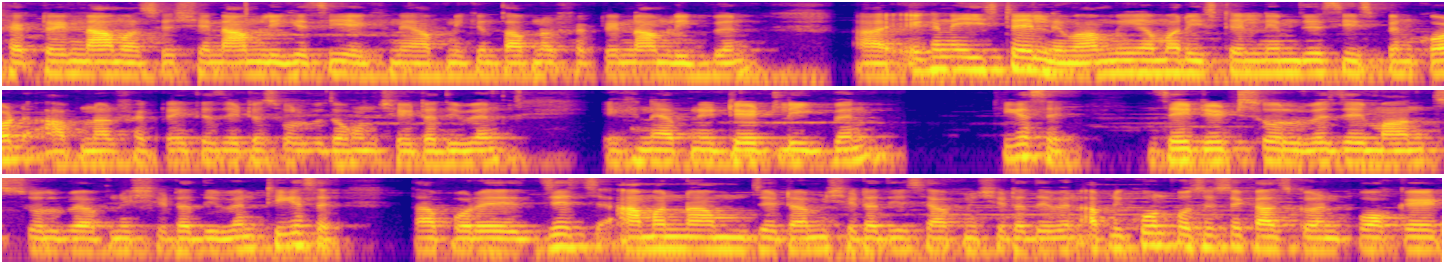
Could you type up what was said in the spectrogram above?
ফ্যাক্টরির নাম আছে, সে নাম লিখেছি, এখানে আপনি কিন্তু আপনার ফ্যাক্টরির নাম লিখবেন। এখানে স্টাইল নেম আমি আমার স্টাইল নেম দিয়েছি স্পেন কোড আপনার ফ্যাক্টরিতে যেটা চলবে তখন সেটা দিবেন। এখানে আপনি ডেট লিখবেন, ঠিক আছে? যেই ডেট চলবে যেই মান্থ চলবে, আপনি সেটা দিবেন, ঠিক আছে? তারপরে যে আমার নাম যেটা আমি সেটা দিয়েছি, আপনি সেটা দেবেন। আপনি কোন প্রসেসে কাজ করেন? পকেট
